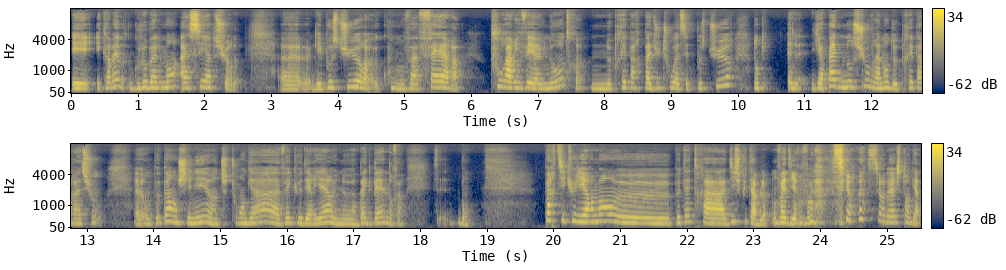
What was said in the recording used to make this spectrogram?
est, quand même globalement assez absurde. Euh, les postures qu'on va faire pour arriver à une autre ne préparent pas du tout à cette posture. Donc il n'y a pas de notion vraiment de préparation. Euh, on ne peut pas enchaîner un chaturanga avec derrière une, un backbend. Enfin, bon particulièrement euh, peut-être discutable, on va dire, voilà, sur, le hashtanga.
